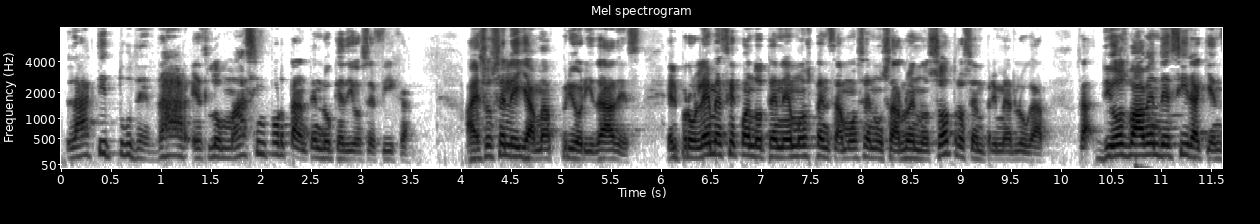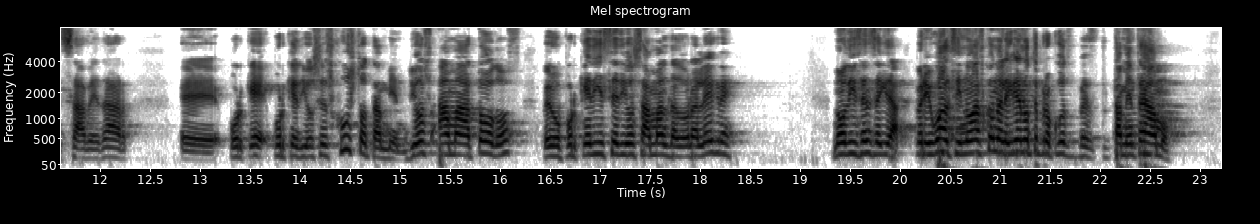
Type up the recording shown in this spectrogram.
la actitud de dar es lo más importante en lo que Dios se fija. A eso se le llama prioridades. El problema es que cuando tenemos pensamos en usarlo en nosotros en primer lugar. Dios va a bendecir a quien sabe dar. Eh, porque, porque Dios es justo también. Dios ama a todos, pero ¿por qué dice Dios ama al dador alegre? No dice enseguida, pero igual, si no vas con alegría, no te preocupes, pues, también te amo.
